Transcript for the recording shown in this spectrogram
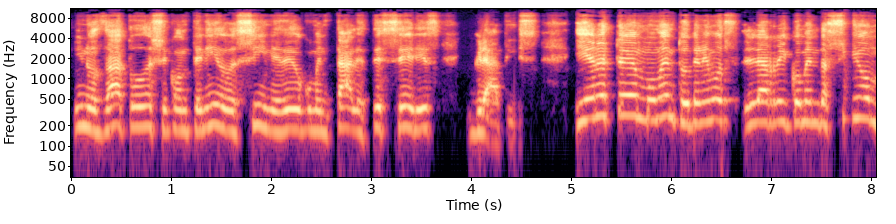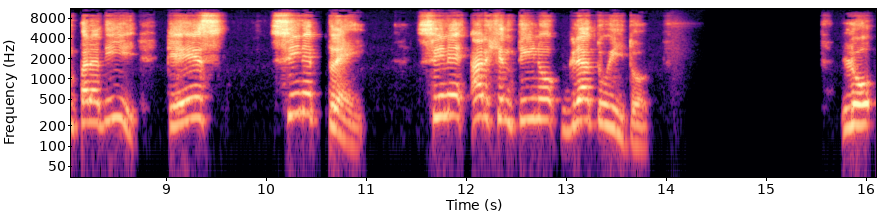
y nos da todo ese contenido de cine, de documentales, de series gratis. Y en este momento tenemos la recomendación para ti, que es Cine Play, cine argentino gratuito. Lo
